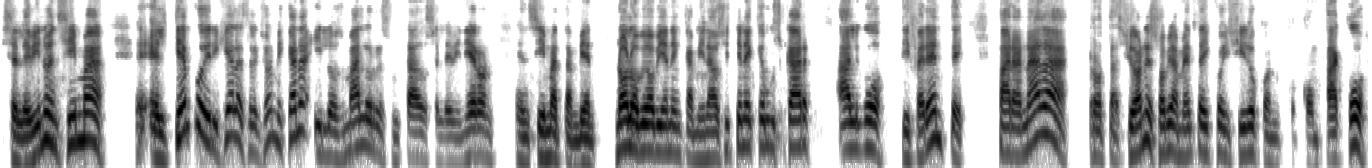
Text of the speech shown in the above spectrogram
se, le, vino encima, eh, el tiempo dirigía a la selección mexicana y los malos resultados se le vinieron encima también. No lo veo bien encaminado, sí tiene que buscar algo diferente. Para nada rotaciones, obviamente ahí coincido con, con Paco,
